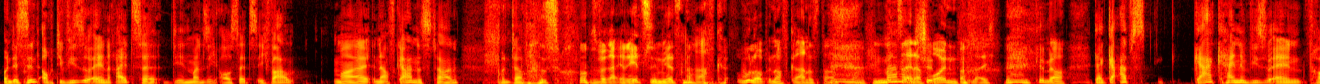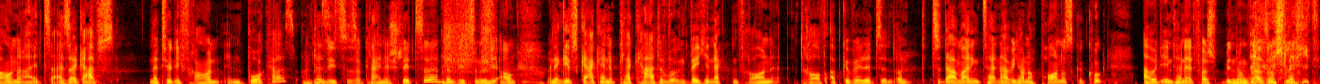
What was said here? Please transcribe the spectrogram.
Und es sind auch die visuellen Reize, denen man sich aussetzt. Ich war mal in Afghanistan und da war es so, rätst du ihm jetzt nach Afga Urlaub in Afghanistan zu machen? Mama, Mit seiner. Freundin vielleicht. genau, da gab's gar keine visuellen Frauenreize. Also da gab's natürlich Frauen in Burkas und da Mhm. siehst du so kleine Schlitze, dann siehst du nur die Augen und dann gibt's gar keine Plakate, wo irgendwelche nackten Frauen drauf abgebildet sind. Und zu damaligen Zeiten habe ich auch noch Pornos geguckt, aber die Internetverbindung war so schlecht,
